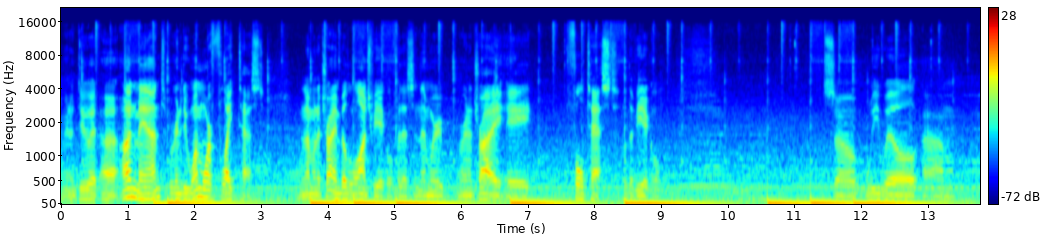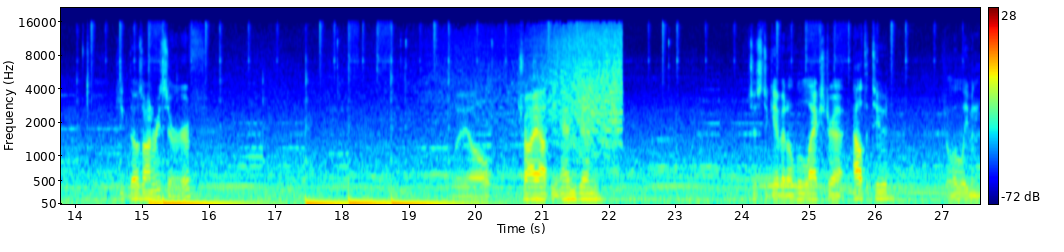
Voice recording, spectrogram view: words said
We're gonna do it uh, unmanned. We're gonna do one more flight test. And I'm going to try and build a launch vehicle for this, and then we're, we're going to try a full test of the vehicle. So we will um, keep those on reserve. We'll try out the engine just to give it a little extra altitude, a little even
